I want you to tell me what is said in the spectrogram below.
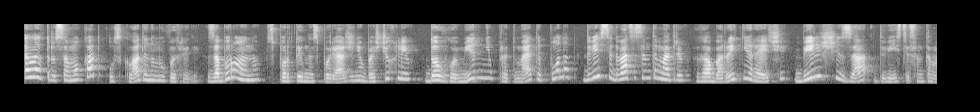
електросамокат у складеному вигляді. Заборонено спортивне спорядження без чохлів, довгомірні предмети понад 220 см, габаритні речі більші за 200 см.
